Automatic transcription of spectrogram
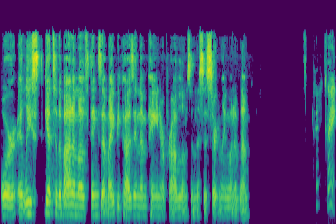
or at least get to the bottom of things that might be causing them pain or problems and this is certainly one of them okay great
